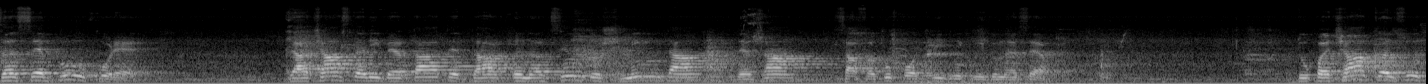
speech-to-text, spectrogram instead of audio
să se bucure de această libertate, dar înălțându-și mintea, deja s-a făcut potrivnic lui Dumnezeu. După ce a căzut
